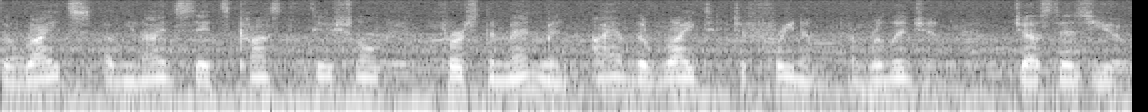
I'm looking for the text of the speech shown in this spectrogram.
the rights of the United States constitutional First Amendment, I have the right to freedom of religion, just as you.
